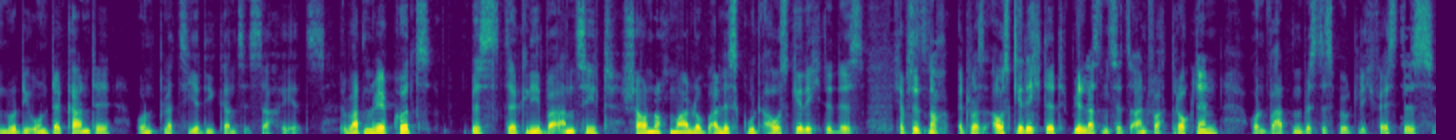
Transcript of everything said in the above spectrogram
nur die Unterkante und platziere die ganze Sache jetzt. Warten wir kurz, bis der Kleber anzieht. Schauen nochmal, ob alles gut ausgerichtet ist. Ich habe es jetzt noch etwas ausgerichtet. Wir lassen es jetzt einfach trocknen und warten, bis das wirklich fest ist.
